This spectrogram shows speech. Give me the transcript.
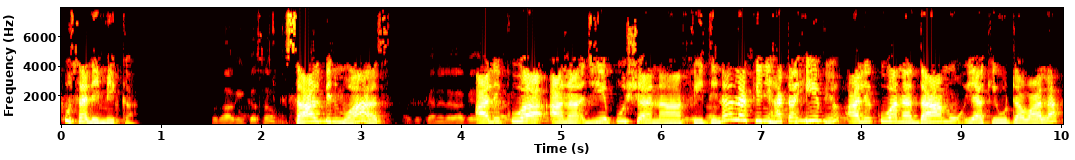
kusalimika. Saal bin muaz alikuwa anajiepusha na fitina lakini hata hivyo alikuwa na damu ya kiutawala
